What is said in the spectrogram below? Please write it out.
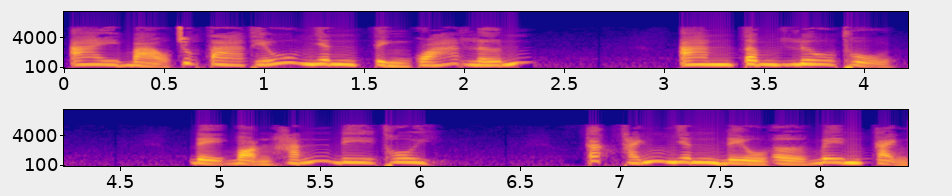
ai bảo chúng ta thiếu nhân tình quá lớn, an tâm lưu thủ, để bọn hắn đi thôi, các thánh nhân đều ở bên cạnh,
